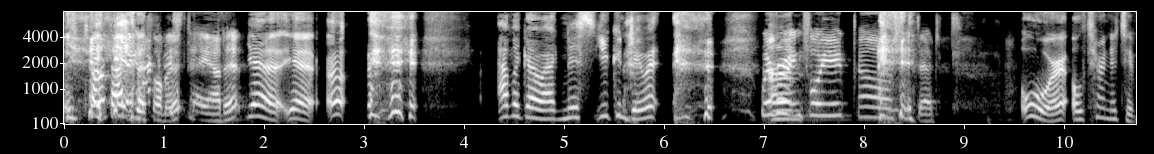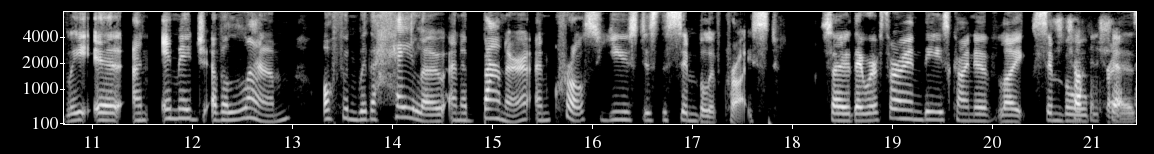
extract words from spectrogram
They chucked Agnes. Stay at it. Yeah, yeah. Oh. Have a go, Agnes. You can do it. We're rooting Um, for you. Oh, she's dead. or alternatively, uh, an image of a lamb, often with a halo and a banner and cross used as the symbol of Christ. So they were throwing these kind of like symbol chucking shit.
